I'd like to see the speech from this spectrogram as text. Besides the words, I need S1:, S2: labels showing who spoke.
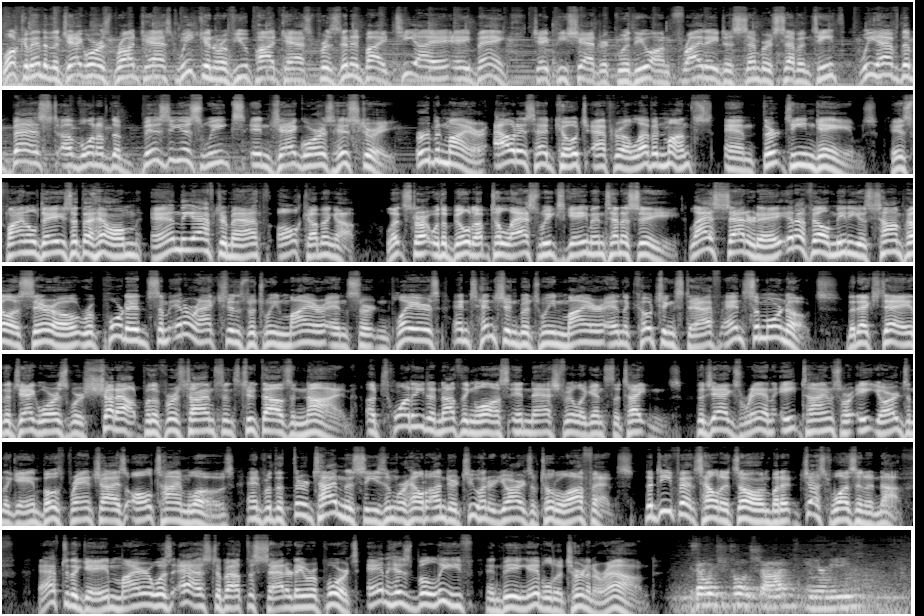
S1: Welcome into the Jaguars Broadcast Weekend Review podcast presented by TIAA Bank. JP Shadrick with you on Friday, December 17th. We have the best of one of the busiest weeks in Jaguars history. Urban Meyer out as head coach after 11 months and 13 games. His final days at the helm and the aftermath all coming up. Let's start with a build up to last week's game in Tennessee. Last Saturday, NFL Media's Tom Pelissero reported some interactions between Meyer and certain players and tension between Meyer and the coaching staff and some more notes. The next day, the Jaguars were shut out for the first time since 2009, a 20 to nothing loss in Nashville against the Titans. The Jags ran 8 times for 8 yards in the game, both franchise all-time lows, and for the third time this season were held under 200 yards of total offense. The defense held its own, but it just wasn't enough. After the game, Meyer was asked about the Saturday reports and his belief in being able to turn it around.
S2: Is that what you told Shad in your meeting,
